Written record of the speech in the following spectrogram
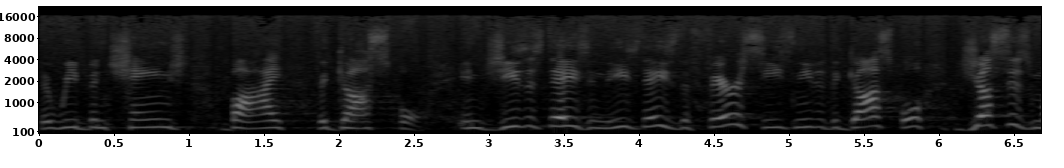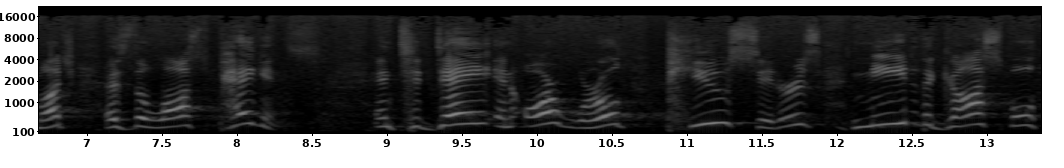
that we've been changed by the gospel. In Jesus' days, in these days, the Pharisees needed the gospel just as much as the lost pagans. And today in our world, pew sitters need the gospel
